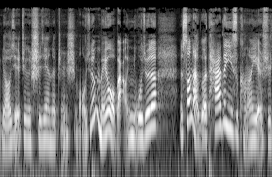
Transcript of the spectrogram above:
了解这个事件的真实吗？我觉得没有吧。你我觉得桑塔格他的意思可能也是。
